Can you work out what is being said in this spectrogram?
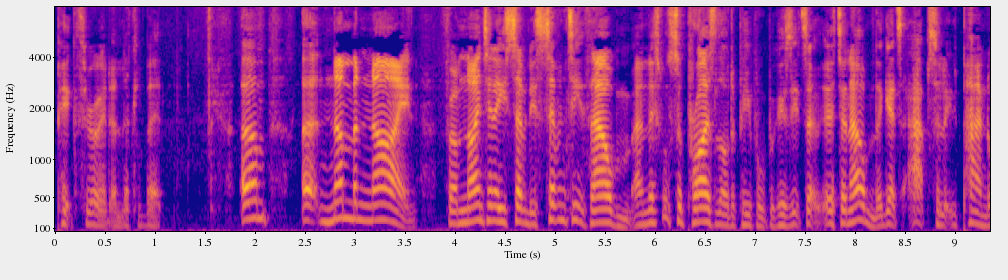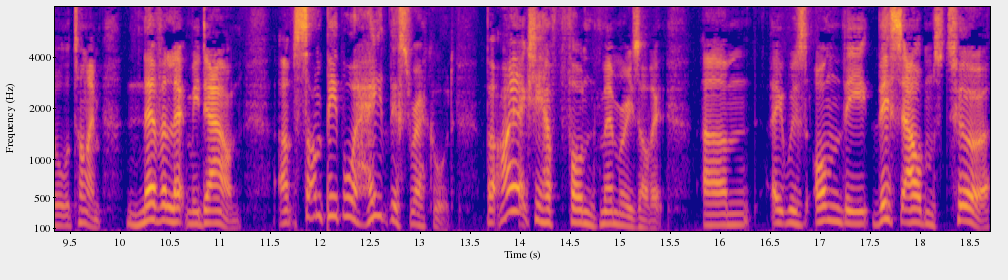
pick through it a little bit. Um, uh, number nine from 1987, his 17th album, and this will surprise a lot of people because it's a, it's an album that gets absolutely panned all the time. Never Let Me Down. Um, some people hate this record, but I actually have fond memories of it. Um, it was on the this album's tour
